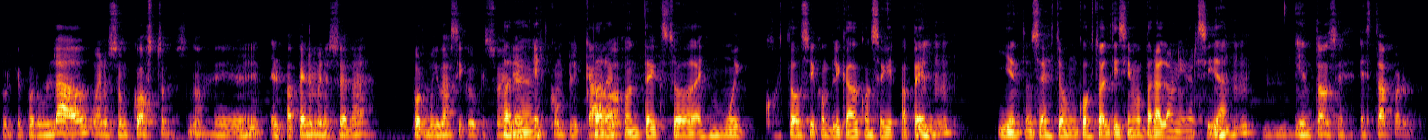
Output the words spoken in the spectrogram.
porque por un lado, bueno, son costos, ¿no? Eh, el papel en Venezuela por muy básico que suene, es complicado. Para el contexto, es muy costoso y complicado conseguir papel. Y entonces esto es un costo altísimo para la universidad. Y entonces está por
